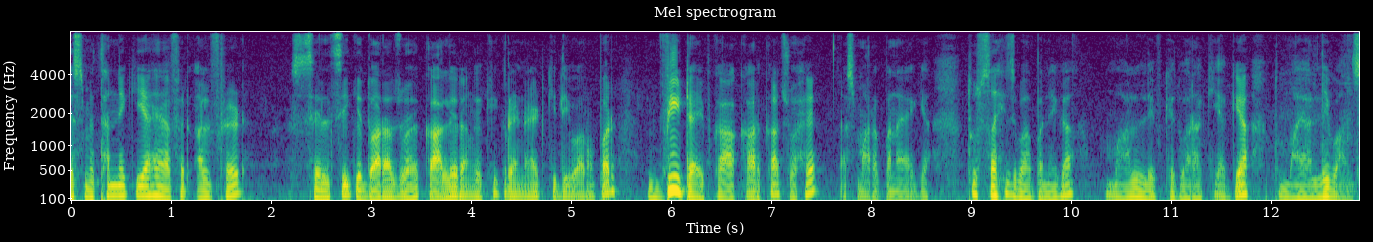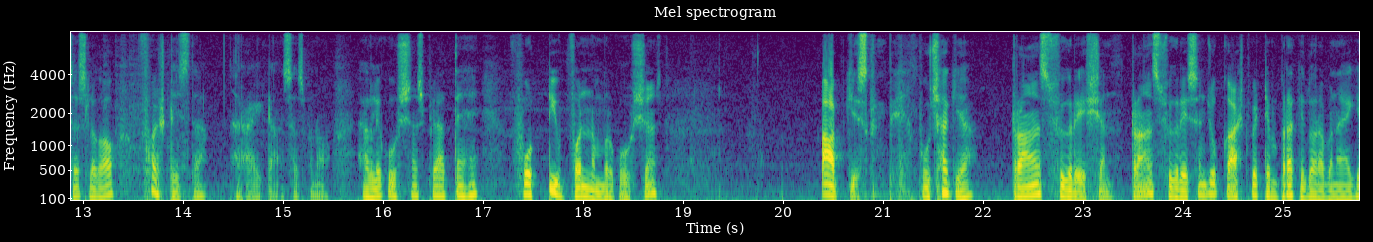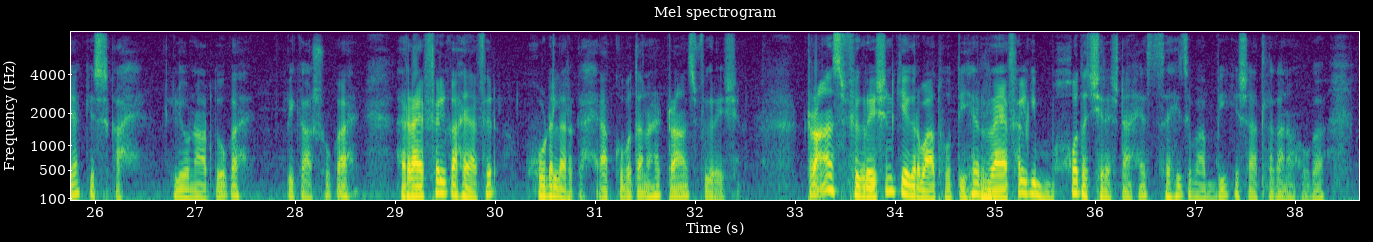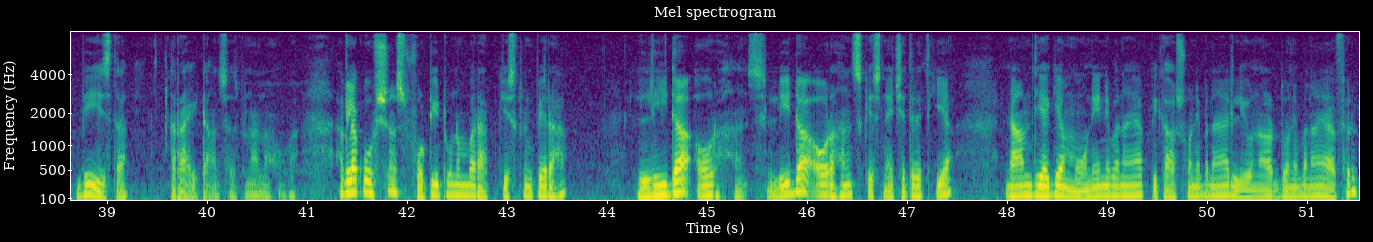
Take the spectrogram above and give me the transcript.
स्मिथन ने किया है या फिर अल्फ्रेड सेल्सी के द्वारा जो है काले रंग की ग्रेनाइट की दीवारों पर वी टाइप का आकार का जो है स्मारक बनाया गया। तो सही जवाब बनेगा माल लिव के द्वारा किया गया। तो माया लिव आंसर्स लगाओ। First is the right answers बनाओ। अगले क्वेश्चन पे आते हैं। 41 नंबर क्वेश्चन आपकी स्क्रीन पे। पूछा गया ट्रांसफिगरेशन ट्रांसफिगरेशन जो कास्ट पे टेम्परा के द्वारा बनाया गया, किसका है? लियोनार्डो का है पिकाशो का है राइफल का है या फिर होडलर का है? आपको बताना है ट्रांसफिगरेशन ट्रांसफिगरेशन की अगर बात होती है राइफल की बहुत अच्छी रचना है। सही जवाब बी के साथ लगाना होगा। B is the right answer बनाना होगा। अगला क्वेश्चन 42 नंबर आपकी स्क्रीन पे रहा। लीडा और हंस। लीडा और हंस किसने चित्रित किया? नाम दिया गया मोने ने बनाया, पिकासो ने बनाया लियोनार्डो ने बनाया, फिर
